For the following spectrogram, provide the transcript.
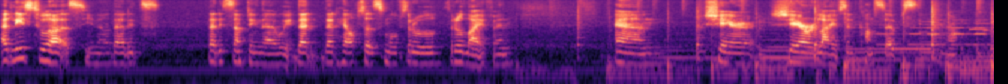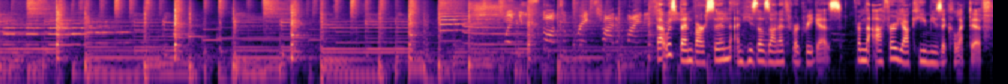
at least to us you know that it's that is something that we that that helps us move through through life and and share share our lives and concepts you know That was Ben Barson and Gizelxanath Rodriguez from the Afro Yaqui Music Collective.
